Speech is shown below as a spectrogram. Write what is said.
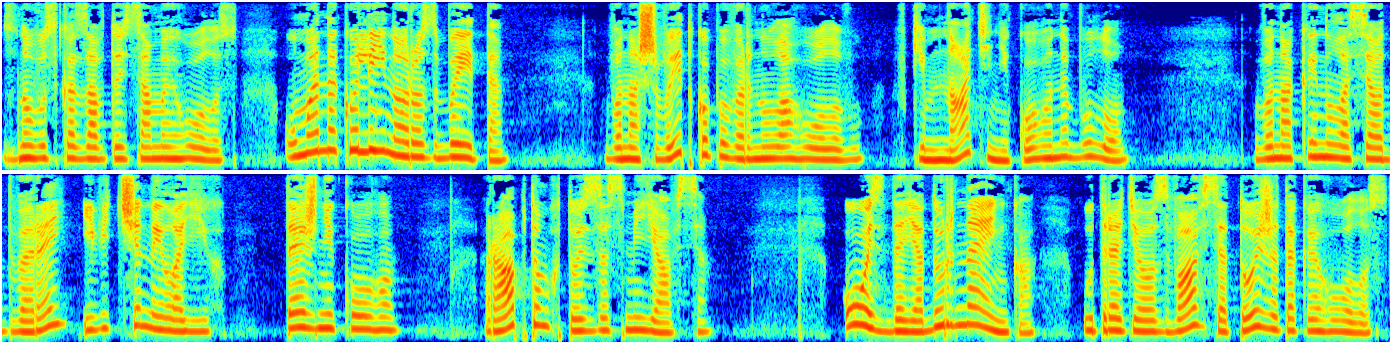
знову сказав той самий голос, у мене коліно розбите. Вона швидко повернула голову. В кімнаті нікого не було. Вона кинулася від дверей і відчинила їх. Теж нікого. Раптом хтось засміявся. Ось де я, дурненька, утретє озвався той же таки голос.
